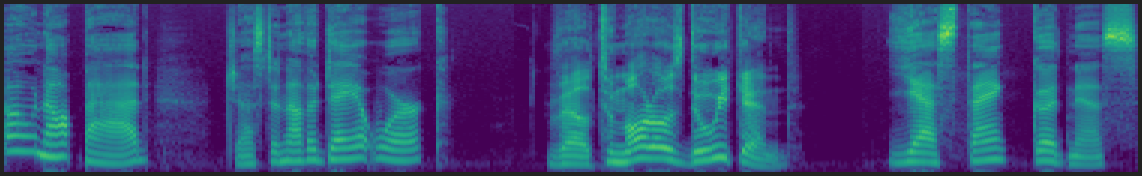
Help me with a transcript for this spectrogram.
Oh, not bad. Just another day at work. Well, tomorrow's the weekend. Yes, thank goodness.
